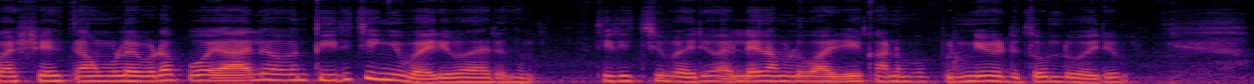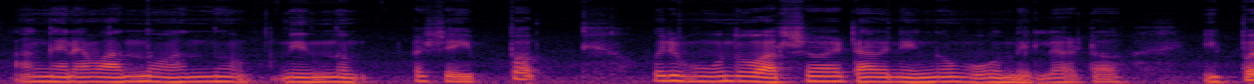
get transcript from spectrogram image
പക്ഷേ നമ്മളെവിടെ പോയാലും അവൻ തിരിച്ചിങ്ങി വരുമായിരുന്നു തിരിച്ചു വരും. അല്ലെ നമ്മൾ വഴി കാണുമ്പോൾ പിന്നെ എടുത്തുകൊണ്ട് വരും. അങ്ങനെ വന്നു വന്നു നിന്നും. പക്ഷേ ഇപ്പം ഒരു മൂന്ന് വർഷമായിട്ട് അവൻ എങ്ങും പോകുന്നില്ല കേട്ടോ. ഇപ്പം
